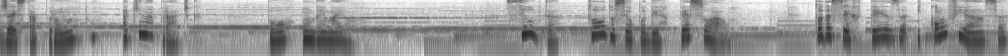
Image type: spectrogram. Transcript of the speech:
Já está pronto aqui na prática, por um bem maior. Sinta todo o seu poder pessoal, toda certeza e confiança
